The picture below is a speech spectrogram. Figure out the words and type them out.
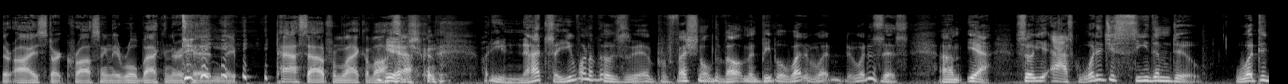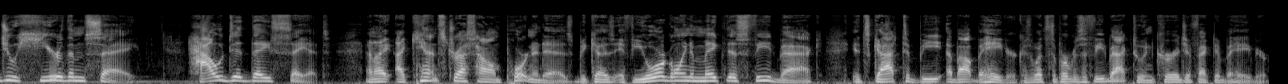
their eyes start crossing, they roll back in their head, and they pass out from lack of oxygen. Yeah. what are you nuts? Are you one of those uh, professional development people? What what what is this? Um, yeah. So you ask, what did you see them do? What did you hear them say? How did they say it? And I, I can't stress how important it is because if you're going to make this feedback, it's got to be about behavior. Because what's the purpose of feedback? To encourage effective behavior.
